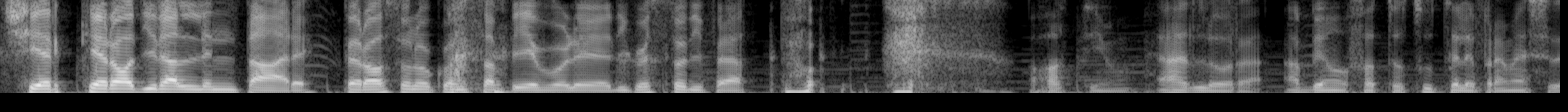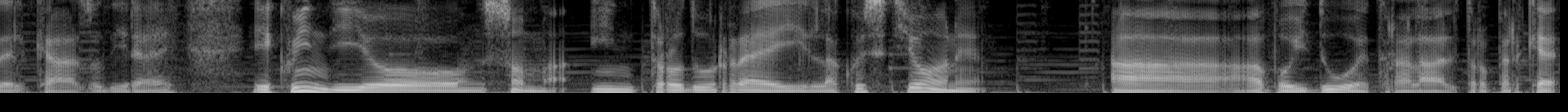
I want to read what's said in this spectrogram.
cercherò di rallentare, però sono consapevole di questo difetto. Ottimo. Allora, abbiamo fatto tutte le premesse del caso, direi, e quindi io, insomma, introdurrei la questione a, a voi due, tra l'altro, perché,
